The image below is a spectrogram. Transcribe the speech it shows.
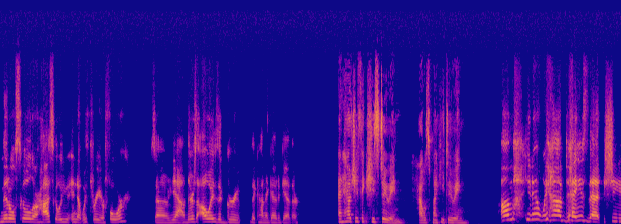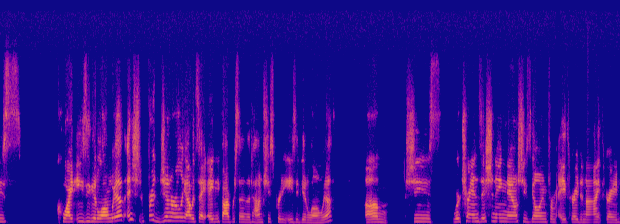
middle school or high school you end up with three or four so yeah there's always a group that kind of go together and how do you think she's doing how's maggie doing Um, you know, we have days that she's quite easy to get along with, and she, for generally, I would say 85% of the time, she's pretty easy to get along with. Um, she's we're transitioning now. She's going from eighth grade to ninth grade,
